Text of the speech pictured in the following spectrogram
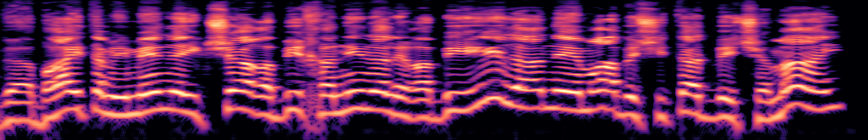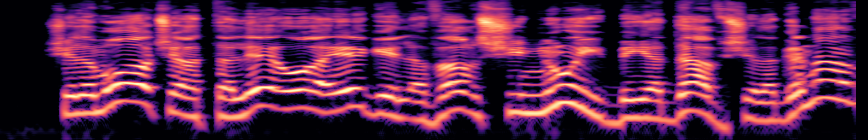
והברייתא ממנה הקשה רבי חנינא לרבי הילה נאמרה בשיטת בית שמאי, שלמרות שהטלה או העגל עבר שינוי בידיו של הגנב,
